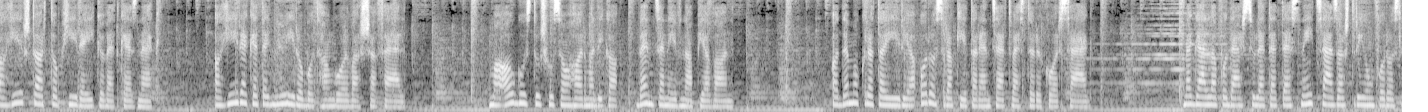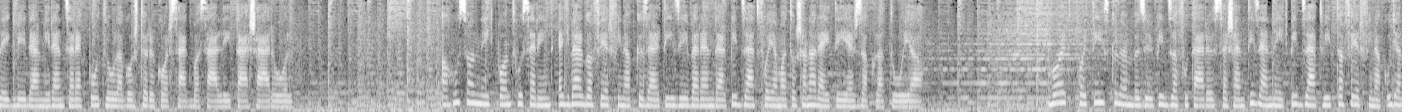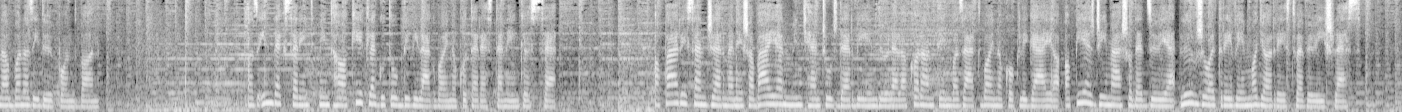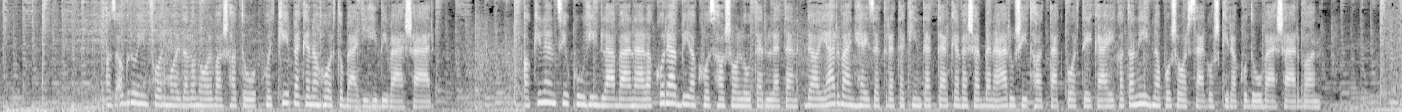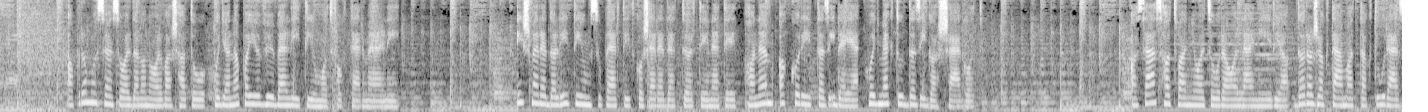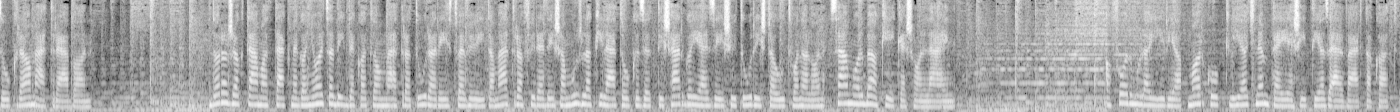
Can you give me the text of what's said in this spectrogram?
A hírstart top hírei következnek. A híreket egy női robot hangolvassa fel. Ma augusztus 23-a, Bence név napja van. A Demokrata írja, orosz rakétarendszert vesz Törökország. Megállapodás született S-400-as Triumph orosz légvédelmi rendszerek pótlólagos Törökországba szállításáról. A 24.20 szerint egy belga férfinak közel 10 éve rendel pizzát folyamatosan a rejtélyes zaklatója. Volt, hogy 10 különböző pizzafutár összesen 14 pizzát vitt a férfinak ugyanabban az időpontban. Az Index szerint, mintha a két legutóbbi világbajnokot eresztenénk össze. A Paris Saint-Germain és a Bayern München csúcs derbién dől el a karanténba zárt bajnokok ligája, a PSG másodedzője, Lőv Zsolt révén magyar résztvevő is lesz. Az Agroinform oldalon olvasható, hogy képeken a Hortobágyi hídi vásár. A 9 lyukú híd lábánál a korábbiakhoz hasonló területen, de a járványhelyzetre tekintettel kevesebben árusíthatták portékáikat a négy napos országos kirakodóvásárban. A Promoszöns oldalon olvasható, hogy a nap a jövőben lítiumot fog termelni. Ismered a lítium szupertitkos eredet történetét, ha nem, akkor itt az ideje, hogy megtudd az igazságot. A 168 óra online írja, darazsak támadtak túrázókra a Mátrában. Darazsak támadták meg a 8. Dekatlon Mátra túra résztvevőit a Mátra-Füred és a Muzsla kilátó közötti sárga jelzésű turista útvonalon, számol be a Kékes Online. A formula írja, Markó Kviaty nem teljesíti az elvártakat.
